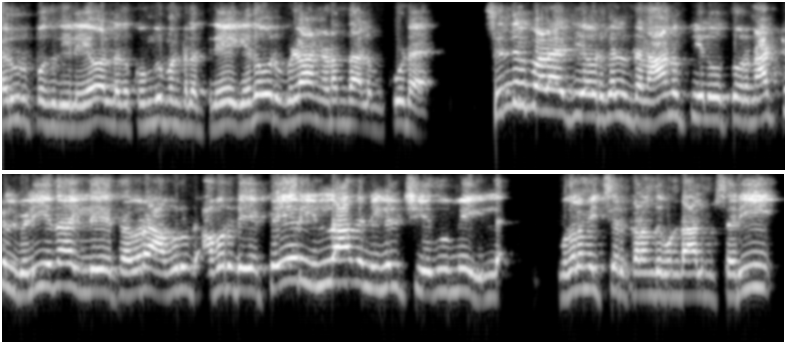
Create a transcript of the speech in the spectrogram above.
கரூர் பகுதியிலேயோ அல்லது கொங்கு மண்டலத்திலேயோ ஏதோ ஒரு விழா நடந்தாலும் கூட செந்தில் பாலாஜி அவர்கள் இந்த நானூத்தி எழுபத்தோரு நாட்கள் வெளியே தான் இல்லையே தவிர அவரு அவருடைய பெயர் இல்லாத நிகழ்ச்சி எதுவுமே இல்லை. முதலமைச்சர் கலந்து கொண்டாலும் சரி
